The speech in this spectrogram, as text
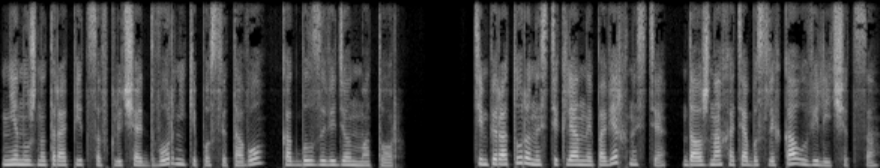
не нужно торопиться включать дворники после того, как был заведен мотор. Температура на стеклянной поверхности должна хотя бы слегка увеличиться.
